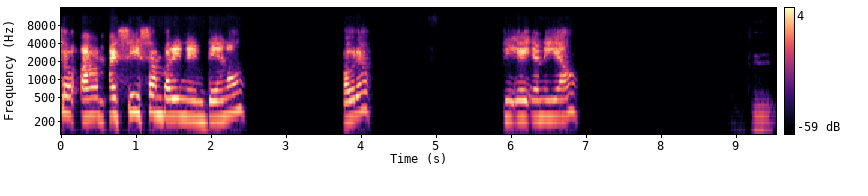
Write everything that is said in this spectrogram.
So um, I see somebody named Daniel Boda, D A N E L. De-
